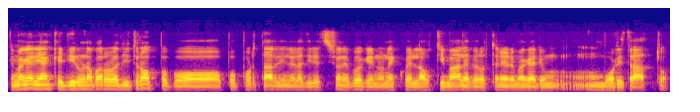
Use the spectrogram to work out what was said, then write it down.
e magari anche dire una parola di troppo può, può portarli nella direzione poi che non è quella ottimale per ottenere magari un, un buon ritratto.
